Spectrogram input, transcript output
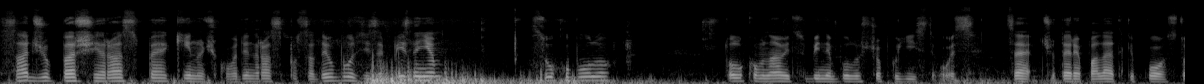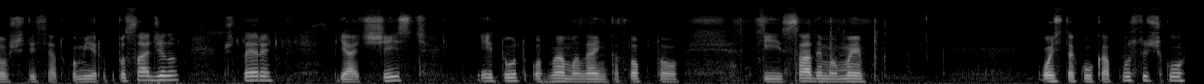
саджу перший раз пекіночку. Один раз посадив був зі запізненням. Сухо було. Толком навіть собі не було що поїсти. Ось це 4 палетки по 160 комірок посаджено. 4, 5, 6. І тут одна маленька. Тобто і садимо ми ось таку капусточку.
